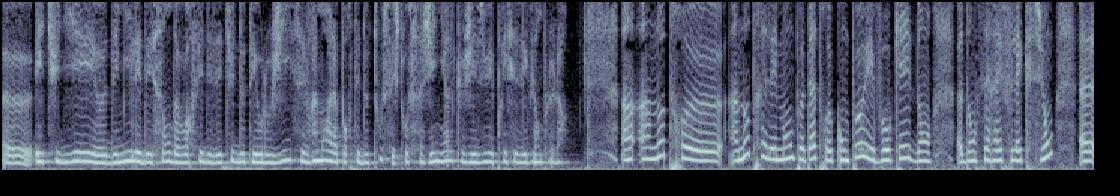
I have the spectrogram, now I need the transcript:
euh, étudié des mille et des cents, d'avoir fait des études de théologie. C'est vraiment à la portée de tous. Et je trouve ça génial que Jésus ait pris ces exemples-là. Un, un, autre, euh, un autre élément peut-être qu'on peut évoquer dans, dans ces réflexions, euh,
